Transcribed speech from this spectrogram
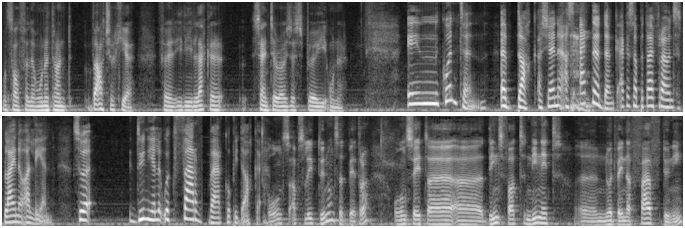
ons sal vir hulle R100 voucher gee vir hierdie lekker Santa Rosa spur hier onder. En Quentin, 'n dak. As jy nou as ek nou dink, ek is nou party vrouens bly nou alleen. So doen julle ook verfwerk op die dakke? Ons absoluut doen ons dit Petra. Ons het 'n uh, uh, diens wat nie net uh, noodwendig verf doen nie.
